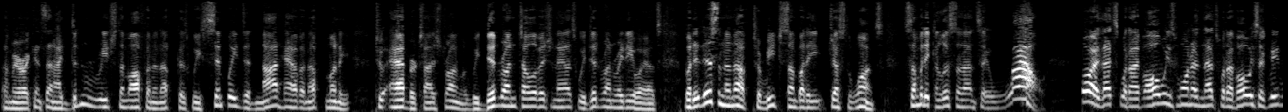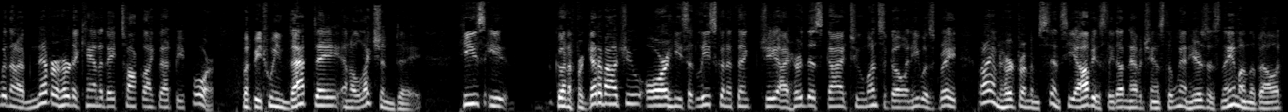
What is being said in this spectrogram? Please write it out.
Americans, and I didn't reach them often enough because we simply did not have enough money to advertise strongly. We did run television ads, we did run radio ads, but it isn't enough to reach somebody just once. Somebody can listen to that and say, wow, boy, that's what I've always wanted and that's what I've always agreed with, and I've never heard a candidate talk like that before. But between that day and election day, he's going to forget about you, or he's at least going to think, gee, I heard this guy two months ago and he was great, but I haven't heard from him since. He obviously doesn't have a chance to win. Here's his name on the ballot.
